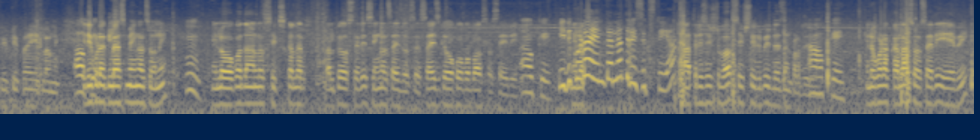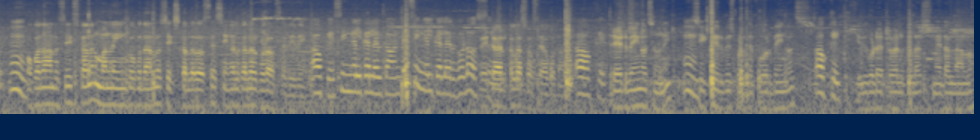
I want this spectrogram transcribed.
fifty five ఇట్లా ఉన్నాయి. ఇది కూడా గ్లాస్ బెంగల్స్ ఉన్నాయి. ఇందులో ఒక్కో దానిలో సిక్స్ కలర్ కలిపి వస్తుంది సింగిల్ సైజ్ వస్తాయి. సైజ్కి ఒక్కొక్క బాక్స్ వస్తాయి ఇది. ఓకే ఇది కూడా ఎంతన్నా త్రీ సిక్స్టీయా ఆ? Three sixty box sixty rupees dozen పడుతుంది ఓకే ఇందులో కూడా కలర్స్ వస్తాయి ఏవి ఒక దాంట్లో సిక్స్ కలర్ మళ్ళీ ఇంకొక దాంట్లో సిక్స్ కలర్ వస్తాయి. సింగిల్ కలర్ కూడా వస్తుంది ఇది. ఓకే సింగిల్ కలర్ కావాలంటే సింగిల్ కలర్ కూడా వస్తుంది. ట్వెల్వ్ కలర్స్ వస్తాయి ఒక దాంట్లో ఓకే థ్రెడ్ బెంగల్స్ ఉన్నాయి. సిక్స్టీ రూపీస్ పడతాయి ఫోర్ బెంగల్స్ ఓకే ఇవి కూడా ట్వెల్వ్ కలర్స్ మెటల్ దానిలో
